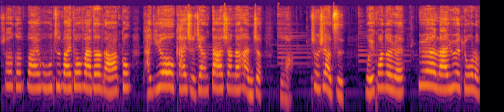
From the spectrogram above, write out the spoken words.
这个白胡子、白头发的老阿公，他又开始这样大声的喊着：“哇！这下子围观的人越来越多了，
